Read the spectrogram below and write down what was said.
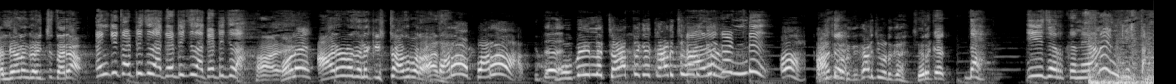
കല്യാണം കഴിച്ച് തരാം. എനിക്ക് കെട്ടിച്ചതാ കെട്ടിച്ചതാ കെട്ടിച്ചതാ. ആ, ആരോടെ നിനക്ക് ഇഷ്ടം? അത് പറ. പറ പറ. മൊബൈലിലെ ചാറ്റൊക്കെ കാണിച്ചു അതൊക്കെ കാണിച്ചു കൊടുക്ക കാണിച്ചു കൊടുക്ക്. ചെറുക്കൻ. ദാ, ഈ ചെറുക്കനെയാണ് എനിക്കിഷ്ടം.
